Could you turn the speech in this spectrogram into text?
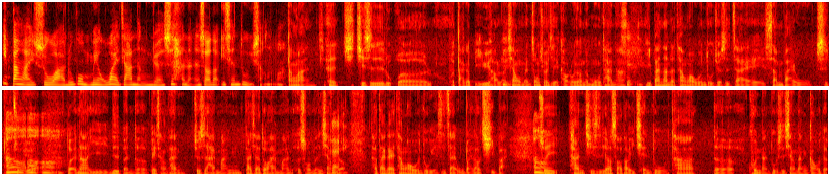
一般来说啊，如果没有外加能源，是很难烧到一千度以上的吗？当然，呃，其其实如呃，我打个比喻好了，嗯。像我们中秋节烤肉用的木炭啊，一般它的碳化温度就是在三百五十度左右。对，那以日本的备长炭，就是还蛮大家都还蛮耳熟能详的，它大概碳化温度也是在五百到七百、嗯，所以碳其实要烧到一千度，它的困难度是相当高的。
